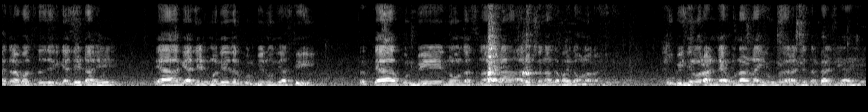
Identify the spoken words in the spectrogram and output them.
हैदराबादचं जे गॅझेट आहे त्या गॅजेटमध्ये जर कुणबी नोंदी असतील तर त्या कुणबी नोंद असणाऱ्याला आरक्षणाचा फायदा होणार आहे. ओबीसीवर अन्याय होणार नाही ही भूमिका राज्य सरकारची आहे.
